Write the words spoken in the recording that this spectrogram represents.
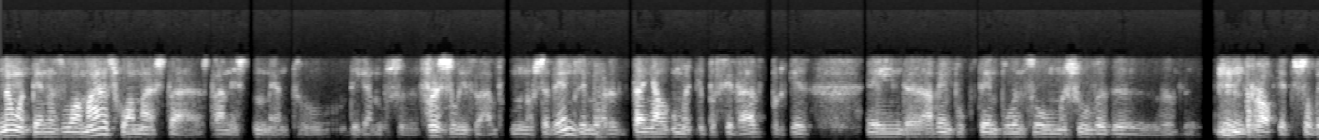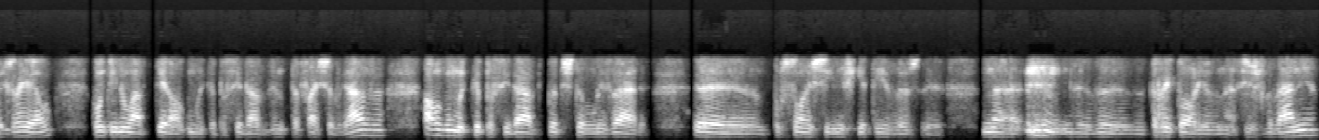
não apenas o Hamas, o Hamas está, está neste momento, digamos, fragilizado, como nós sabemos, embora tenha alguma capacidade, porque ainda há bem pouco tempo lançou uma chuva de, de, de rockets sobre Israel, continua a ter alguma capacidade dentro da faixa de Gaza, alguma capacidade para destabilizar uh, porções significativas de, na, de, território na Cisjordânia,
